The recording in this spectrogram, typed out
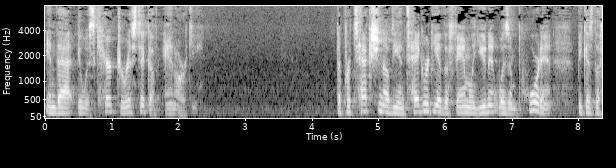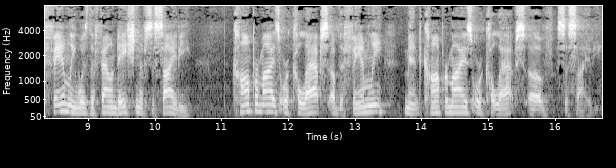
in that it was characteristic of anarchy. The protection of the integrity of the family unit was important because the family was the foundation of society. Compromise or collapse of the family meant compromise or collapse of society.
